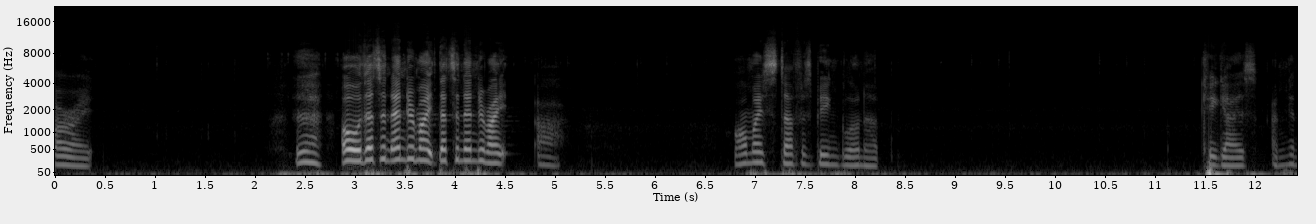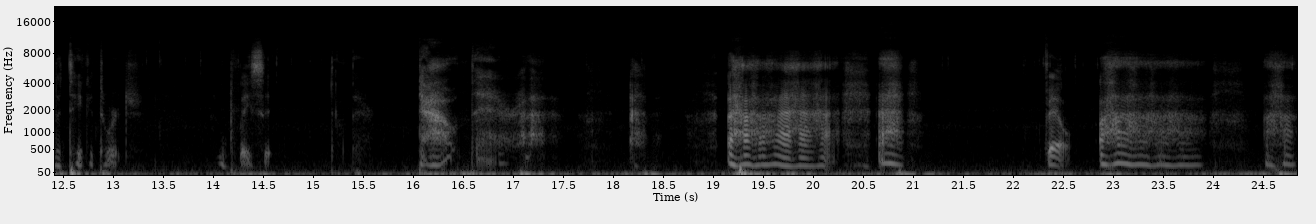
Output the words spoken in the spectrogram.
Alright. Oh, that's an endermite. That's an endermite. Ah. All my stuff is being blown up. Okay, guys. I'm to take a torch and place it down there. Down there. Fail. Ah, ha, ha, ha, ha.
